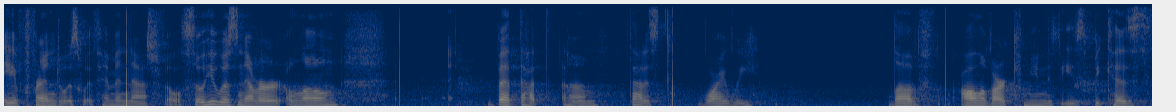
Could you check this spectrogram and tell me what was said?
a friend was with him in Nashville. So he was never alone. But that, um, that is why we love all of our communities because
